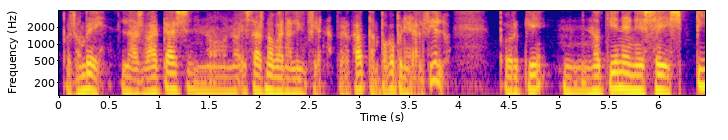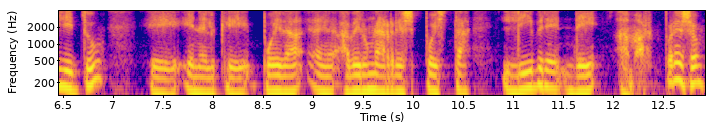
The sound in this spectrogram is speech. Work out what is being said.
pues hombre, las vacas no, esas no van al infierno, pero claro, tampoco pueden ir al cielo, porque no tienen ese espíritu eh, en el que pueda eh, haber una respuesta libre de amor. Por eso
